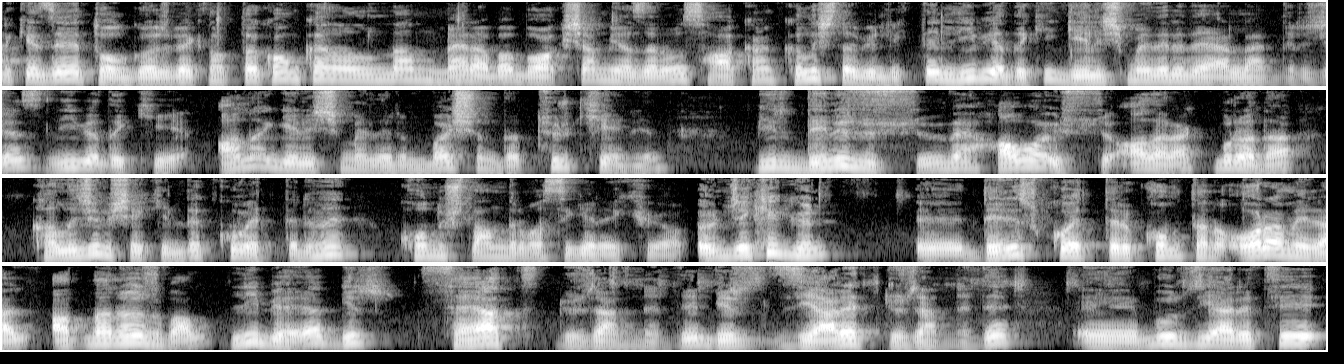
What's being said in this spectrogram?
Herkese tolgozbek.com kanalından merhaba. Bu akşam yazarımız Hakan Kılıç'la birlikte Libya'daki gelişmeleri değerlendireceğiz. Libya'daki ana gelişmelerin başında Türkiye'nin bir deniz üssü ve hava üssü alarak burada kalıcı bir şekilde kuvvetlerini konuşlandırması gerekiyor. Önceki gün e, Deniz Kuvvetleri Komutanı Oramiral Adnan Özbal Libya'ya bir seyahat düzenledi, bir ziyaret düzenledi. E, bu ziyareti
